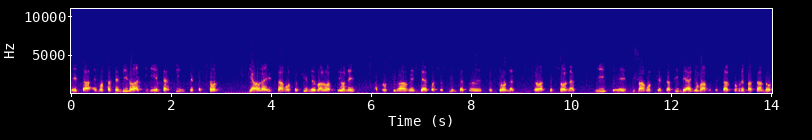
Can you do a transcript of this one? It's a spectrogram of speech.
está, hemos atendido a 515 personas. Y ahora estamos haciendo evaluaciones aproximadamente a 409 personas nuevas personas y eh, estimamos que hasta fin de año vamos a estar sobrepasando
